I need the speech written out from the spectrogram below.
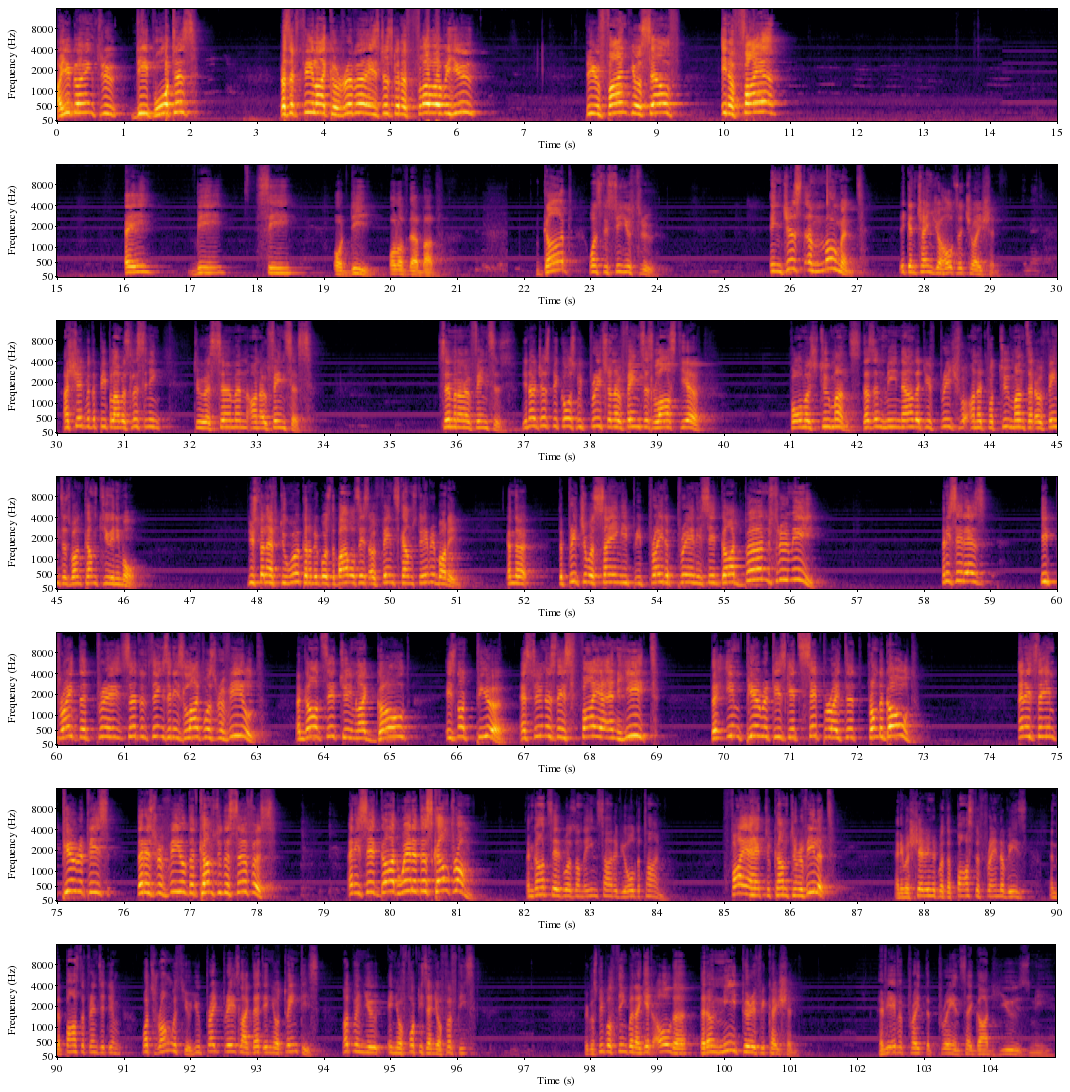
Are you going through deep waters? Does it feel like a river is just going to flow over you? Do you find yourself in a fire? A, B, C, or D, all of the above. God wants to see you through. In just a moment, it can change your whole situation. Amen. I shared with the people I was listening to a sermon on offenses. Sermon on offenses. You know, just because we preached on offenses last year for almost two months doesn't mean now that you've preached on it for two months that offenses won't come to you anymore. You still have to work on it because the Bible says offense comes to everybody. And the, the preacher was saying, he, he prayed a prayer and he said, God, burn through me. And he said, as he prayed that prayer, certain things in his life was revealed. And God said to him, like gold is not pure. As soon as there's fire and heat, the impurities get separated from the gold. And it's the impurities that is revealed that comes to the surface. And he said, God, where did this come from? And God said it was on the inside of you all the time. Fire had to come to reveal it. And he was sharing it with a pastor friend of his. And the pastor friend said to him, What's wrong with you? You pray prayers like that in your 20s, not when you're in your 40s and your 50s. Because people think when they get older, they don't need purification. Have you ever prayed the prayer and say, God, use me?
